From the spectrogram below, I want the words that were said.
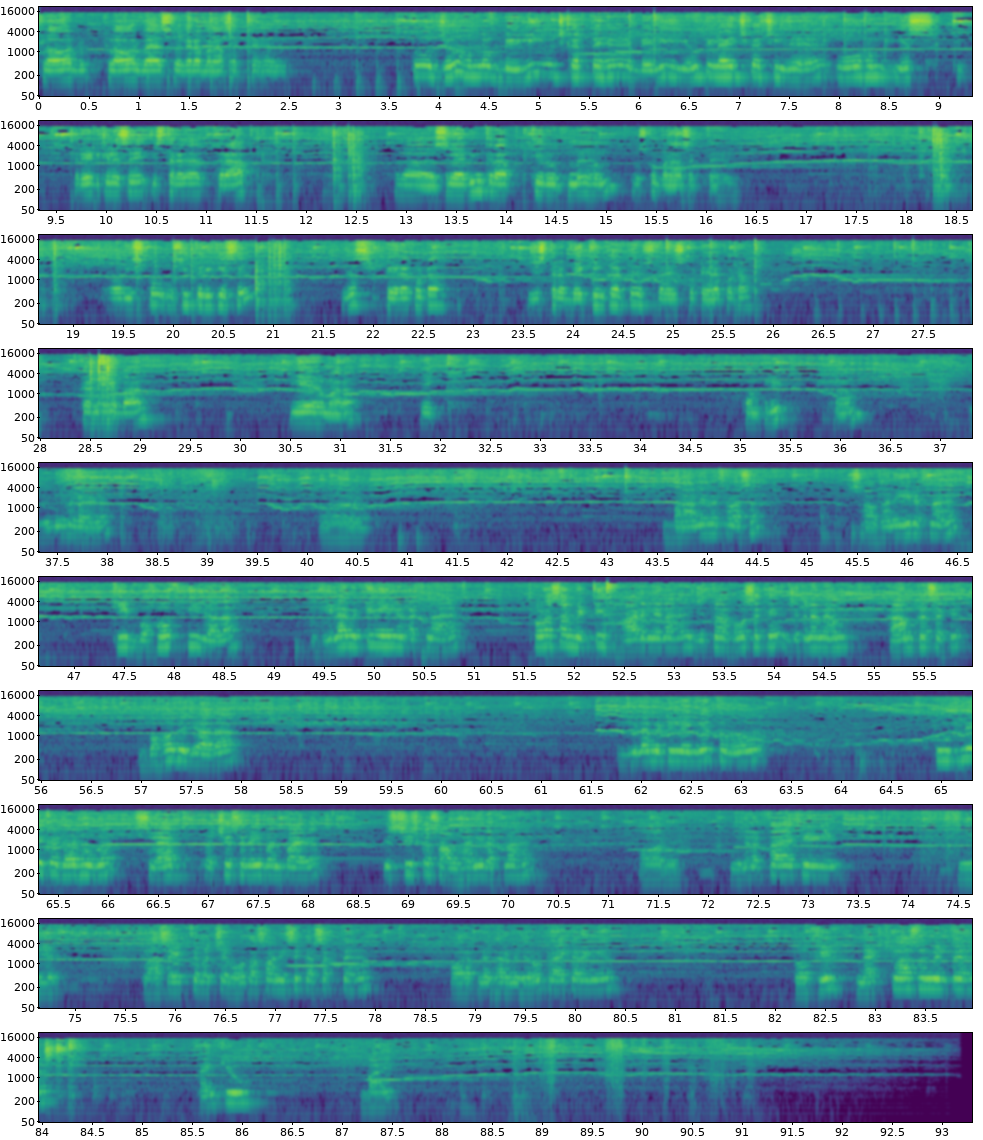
फ्लावर फ्लावर वैस वगैरह बना सकते हैं। तो जो हम लोग डेली यूज़ करते हैं डेली यूटिलाइज का चीज़ें हैं, वो हम इस रेड किले से इस तरह का क्राफ्ट स्लैबिंग क्राफ्ट के रूप में हम उसको बना सकते हैं। और इसको उसी तरीके से जस्ट टेराकोटा जिस तरह बेकिंग करते हैं, उस तरह इसको टेरा कोटा करने के बाद ये हमारा एक कंप्लीट काम रेडी हो जाएगा। और बनाने में थोड़ा सा सावधानी ही रखना है कि बहुत ही ज़्यादा गीला मिट्टी नहीं रखना है। थोड़ा सा मिट्टी हार्ड लेना है, जितना हो सके, जितना में हम काम कर सके। बहुत ज़्यादा गीला मिट्टी लेंगे तो वो टूटने का डर होगा, स्लैब अच्छे से नहीं बन पाएगा। इस चीज़ का सावधानी रखना है। और मुझे लगता है कि ये क्लास एट के बच्चे बहुत आसानी से कर सकते हैं और अपने घर में ज़रूर ट्राई करेंगे। तो फिर नेक्स्ट क्लास में मिलते हैं। Thank you bye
